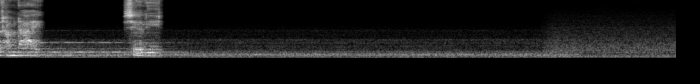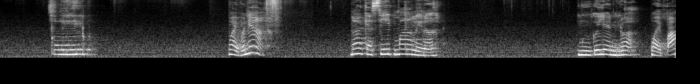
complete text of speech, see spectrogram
เธอทำได้ เชอรีนเชอรีนไหวปะเนี่ย หน้าแกซีดมากเลยนะ มือก็เย็นด้วย ไหวปะ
